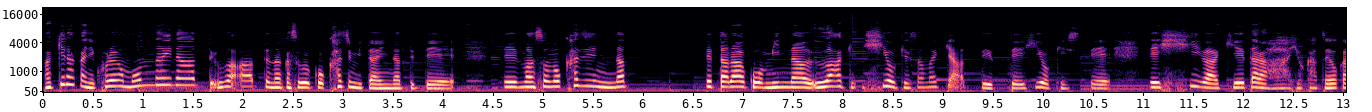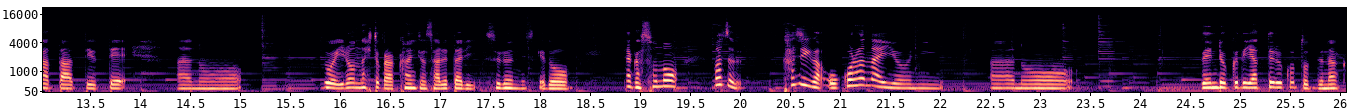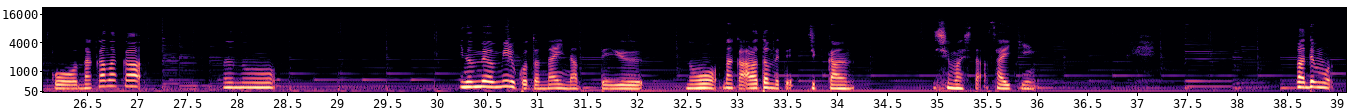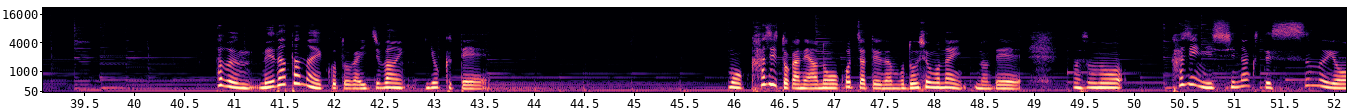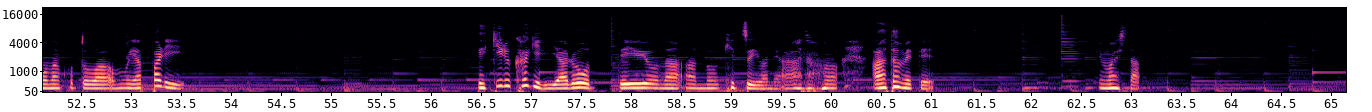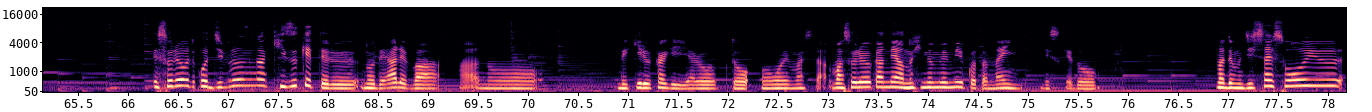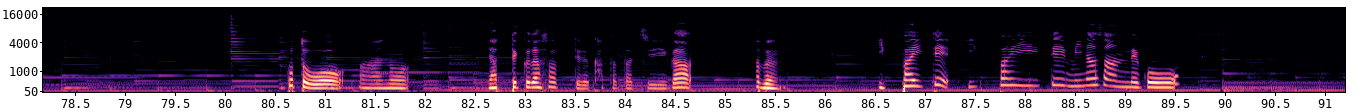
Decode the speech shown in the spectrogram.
明らかにこれが問題だって、うわーってなんかすごいこう火事みたいになってて、で、まあその火事になっってたら、こうみんな、うわ火を消さなきゃって言って火を消して、で、火が消えたら、ああ、よかったよかったって言って、あのー、すごいいろんな人から感謝されたりするんですけど、なんかその、まず火事が起こらないようにあの、全力でやってることってなんかこう、なかなか、あの、日の目を見ることはないなっていうのを、なんか改めて実感しました、最近。まあでも、多分目立たないことが一番良くて、もう火事とかね、あの、起こっちゃってるのはもうどうしようもないので、まあその、火事にしなくて済むようなことは、もうやっぱり、できる限りやろうっていうような、あの、決意はね、あの、改めて、しました。で、それをこう自分が気づけてるのであれば、あの、できる限りやろうと思いました。まあ、それがね、あの、日の目見ることはないんですけど、まあでも実際そういうことを、あの、やってくださってる方たちが、多分、いっぱいいて、いっぱいいて、皆さんでこう、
